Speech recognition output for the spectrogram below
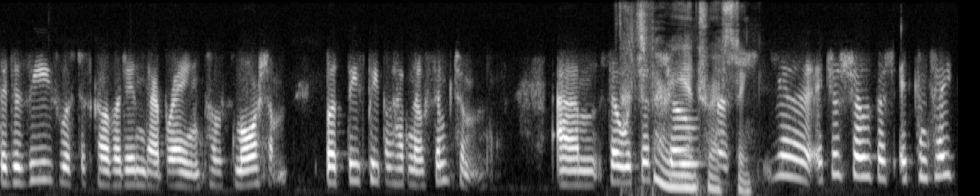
the disease was discovered in their brain post mortem, but these people had no symptoms. Um, so That's it just very interesting. That, yeah, it just shows that it can take.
